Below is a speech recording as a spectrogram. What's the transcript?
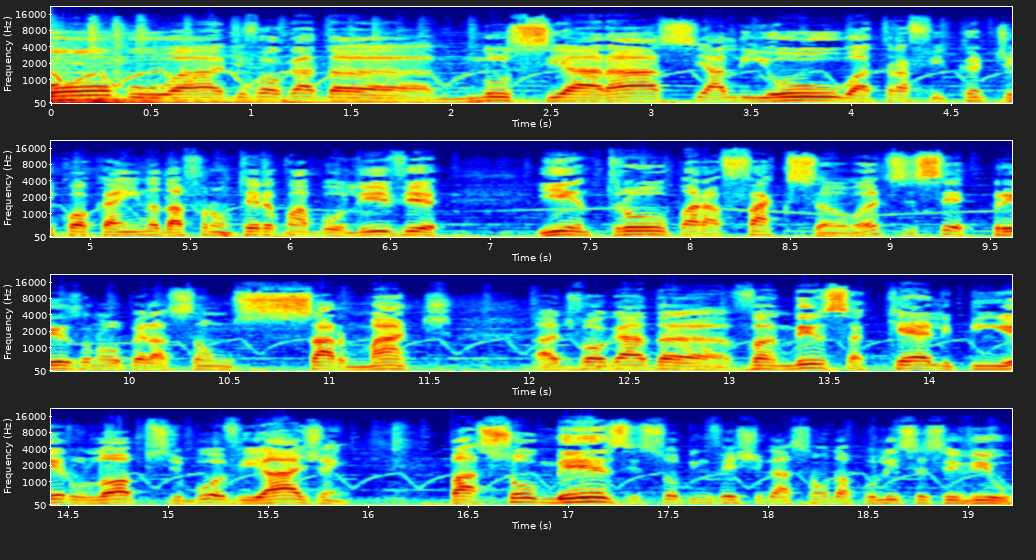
Como a advogada no Ceará se aliou a traficante de cocaína da fronteira com a Bolívia e entrou para a facção. Antes de ser presa na operação Sarmat, a advogada Vanessa Kelly Pinheiro Lopes de Boa Viagem passou meses sob investigação da Polícia Civil.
